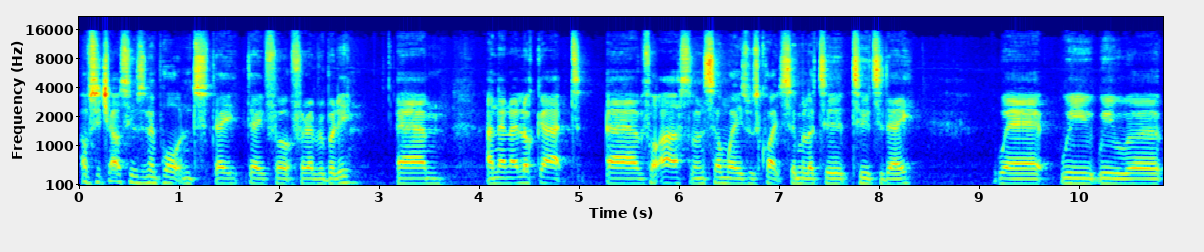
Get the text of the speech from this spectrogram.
obviously Chelsea was an important day day for, for everybody. Um, and then I look at thought Arsenal in some ways was quite similar to, to today, where we we were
